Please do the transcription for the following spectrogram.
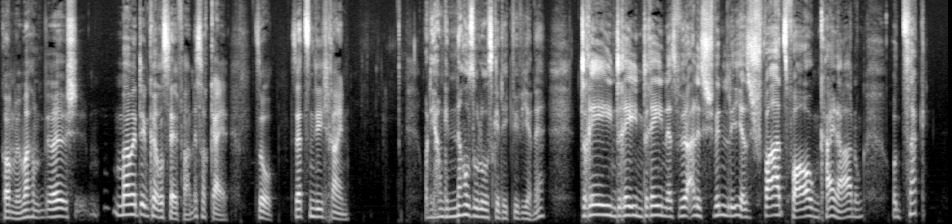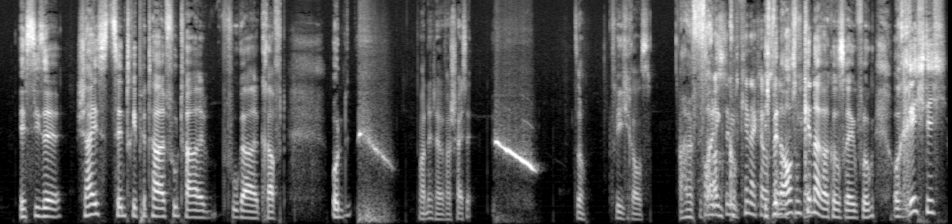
Komm, wir machen äh, mal mit dem Karussell fahren, ist doch geil. So, setzen die dich rein. Und die haben genauso losgelegt wie wir, ne? Drehen, drehen, drehen, es wird alles schwindelig, es ist schwarz vor Augen, keine Ahnung. Und zack, ist diese scheiß Zentripetal, Futal, Fugalkraft und warte, der war scheiße. fliege ich raus. Aber voll aus den Ich bin aus dem? Kinderkarussell geflogen und richtig,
